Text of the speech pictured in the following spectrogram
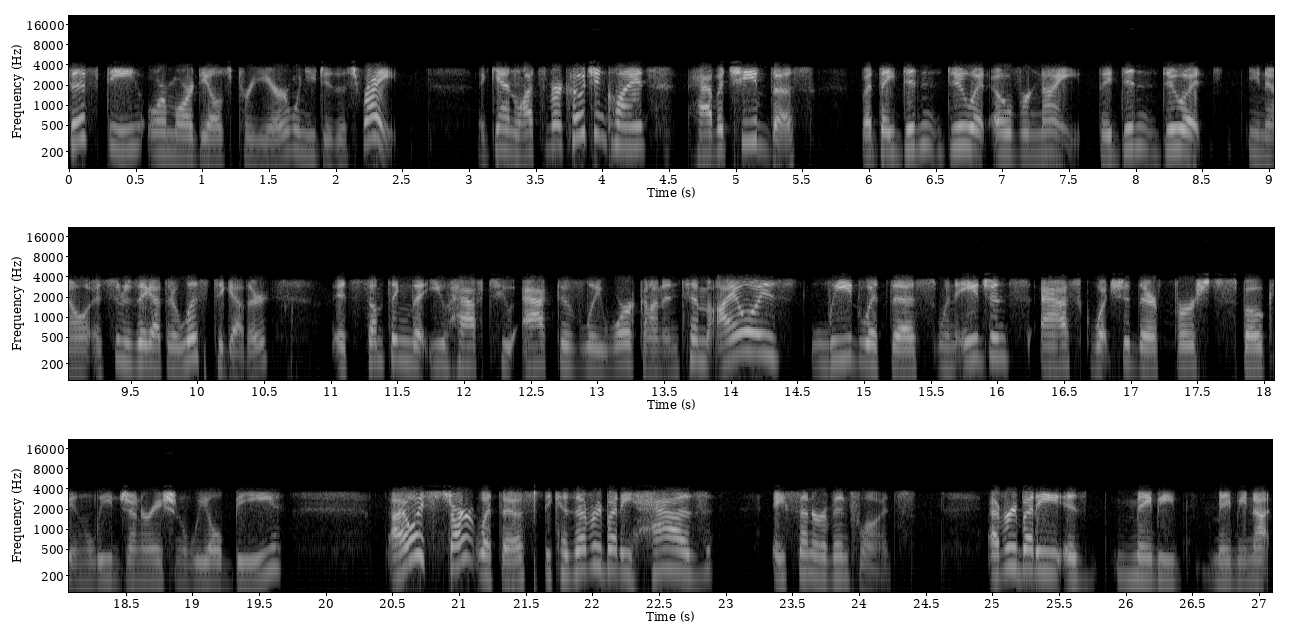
50 or more deals per year when you do this right. Again, lots of our coaching clients have achieved this, but they didn't do it overnight. They didn't do it, you know, as soon as they got their list together. It's something that you have to actively work on. And Tim, I always lead with this when agents ask what should their first spoke in lead generation wheel be. I always start with this because everybody has a center of influence. Everybody is maybe maybe not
